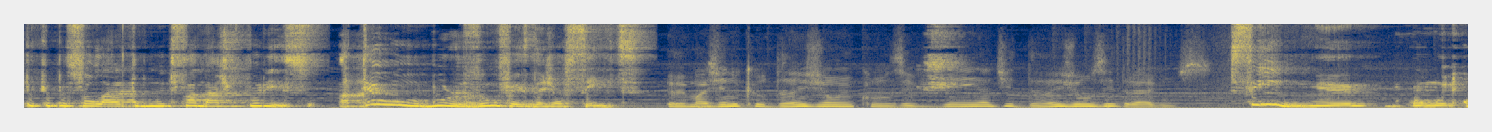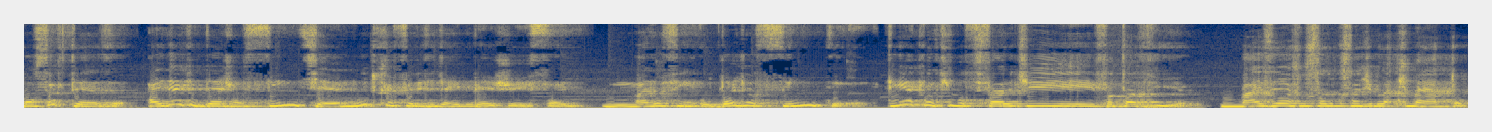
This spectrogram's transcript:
porque o pessoal lá é tudo muito fanático por isso. Até o Burzum fez Dungeon Synth. Eu imagino que o Dungeon, inclusive, venha de Dungeons e Dragons. Sim, é, muito com certeza. A ideia de Dungeon Synth é muito referência de RPG isso aí. Mas assim, o Dungeon Synth tem aquela atmosfera de fantasia, mas é associado com de black metal,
